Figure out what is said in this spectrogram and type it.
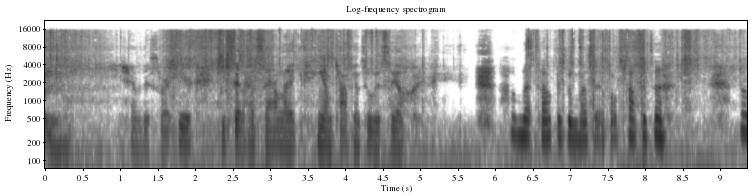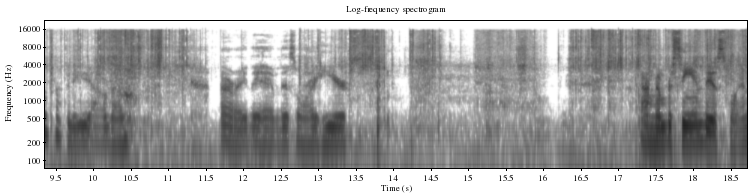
have this right here. He said I sound like him talking to himself. I'm not talking to myself. I'm talking to I'm talking to y'all though. All right, they have this one right here. I remember seeing this one.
